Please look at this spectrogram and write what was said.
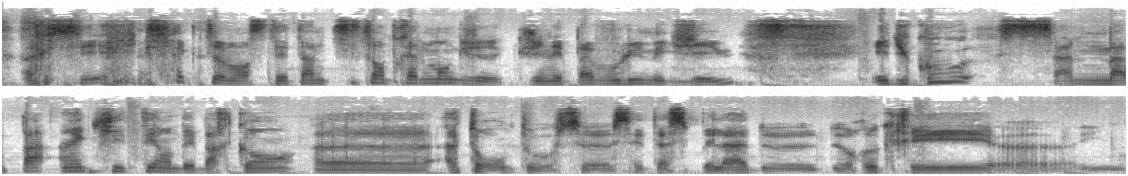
C'est exactement, c'était un petit entraînement que je, que je n'ai pas voulu mais que j'ai eu. Et du coup, ça ne m'a pas inquiété en débarquant euh, à Toronto, ce, cet aspect-là de, de recréer euh, une,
